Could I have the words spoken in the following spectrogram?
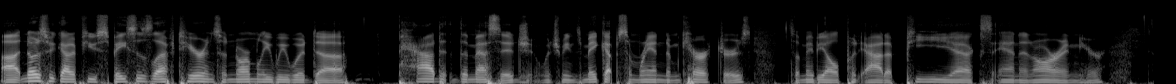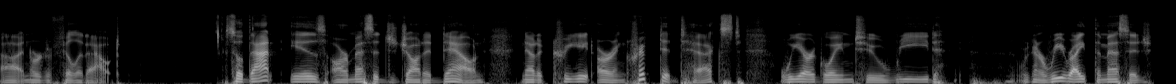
Uh, notice we've got a few spaces left here, and so normally we would uh, pad the message, which means make up some random characters. So maybe I'll put add a a P, X, and an R in here uh, in order to fill it out. So that is our message jotted down. Now to create our encrypted text, we are going to read we're going to rewrite the message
